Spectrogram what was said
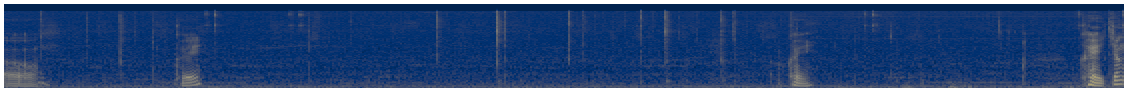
អឺអូខេអូខេអូខេអញ្ចឹង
